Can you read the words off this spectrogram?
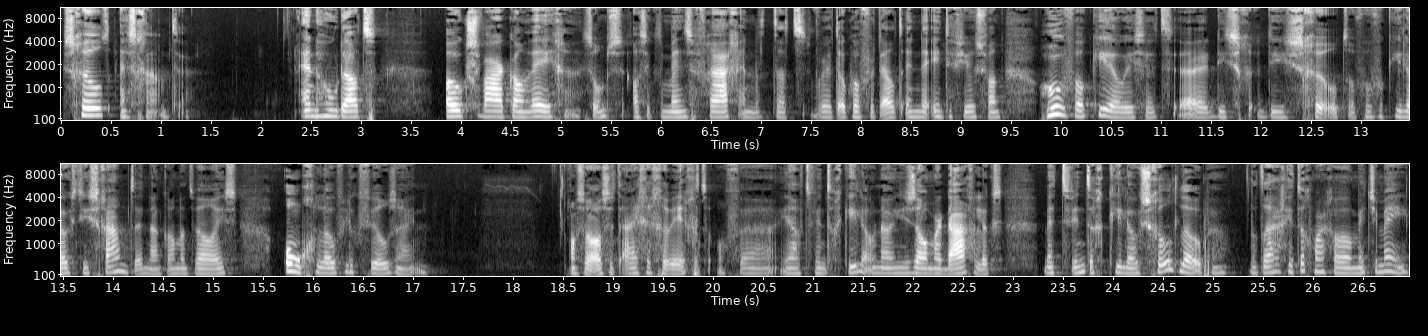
schuld en schaamte. En hoe dat ook zwaar kan wegen. Soms als ik de mensen vraag, en dat, dat wordt ook wel verteld in de interviews van hoeveel kilo is het, uh, die, die schuld, of hoeveel kilo is die schaamte, en dan kan het wel eens ongelooflijk veel zijn. Zoals het eigen gewicht of uh, ja, 20 kilo. Nou, je zal maar dagelijks met 20 kilo schuld lopen. Dat draag je toch maar gewoon met je mee.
